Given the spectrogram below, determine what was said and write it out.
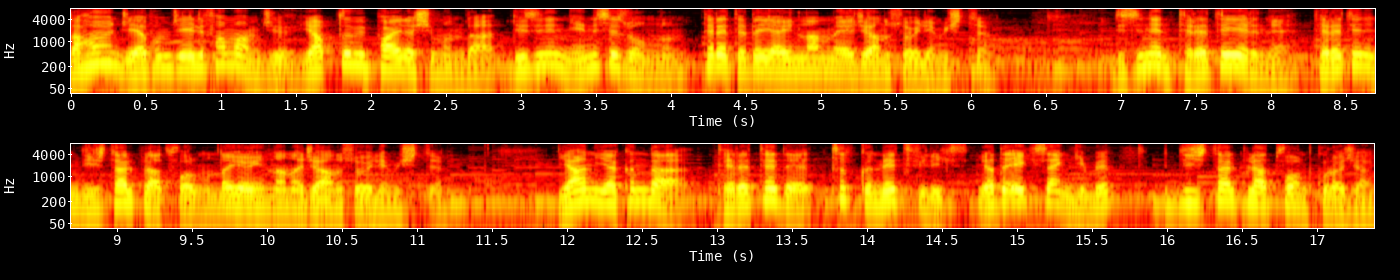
Daha önce yapımcı Elif Hamamcı yaptığı bir paylaşımında dizinin yeni sezonunun TRT'de yayınlanmayacağını söylemişti. Dizinin TRT yerine TRT'nin dijital platformunda yayınlanacağını söylemişti. Yani yakında TRT de tıpkı Netflix ya da Exxen gibi bir dijital platform kuracak.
